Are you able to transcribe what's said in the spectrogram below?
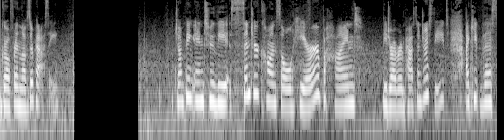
girlfriend loves her passy. Jumping into the center console here behind the driver and passenger seat. I keep this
